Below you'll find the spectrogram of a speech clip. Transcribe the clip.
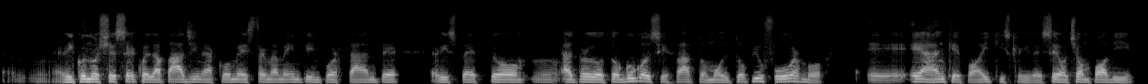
eh, riconoscesse quella pagina come estremamente importante rispetto mh, mhmm, al prodotto. Google si è fatto molto più furbo e, e anche poi chi scrive SEO, c'è un po' di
